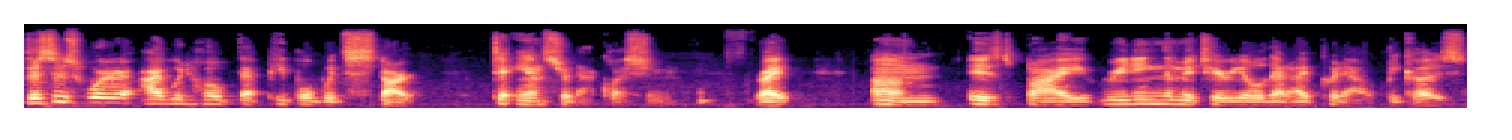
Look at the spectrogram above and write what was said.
This is where I would hope that people would start to answer that question, right? Um, is by reading the material that I put out because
